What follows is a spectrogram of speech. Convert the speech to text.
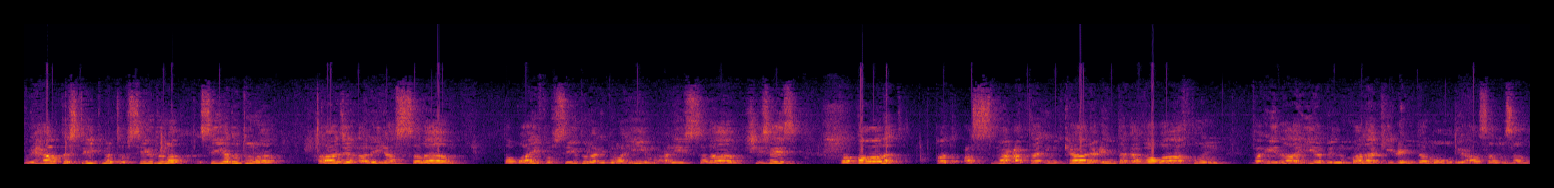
we have the statement of Sayyiduna, Sayyidatuna Hajar alayhi salam, the wife of Sayyiduna Ibrahim alayhi salam. She says, فقالت قد أسمعت إن كان عندك غواث فإذا هي بالملك عند موضع زمزم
